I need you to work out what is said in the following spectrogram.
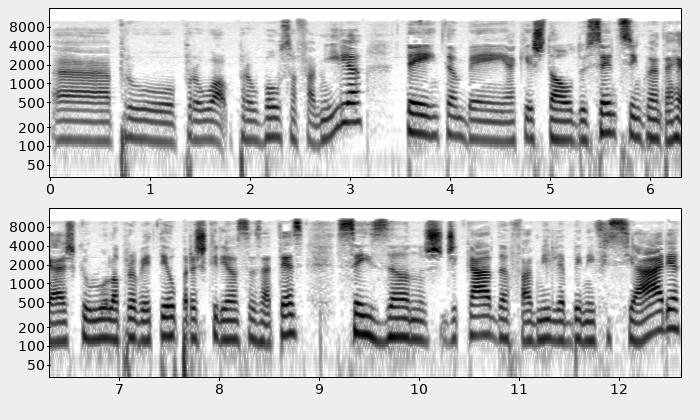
uh, para o Bolsa Família, tem também a questão dos 150 reais que o Lula prometeu para as crianças até seis anos de cada família beneficiária.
